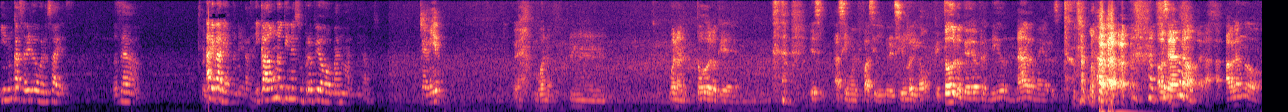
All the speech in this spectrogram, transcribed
y nunca salir de Buenos Aires. O sea, hay varias maneras y cada uno tiene su propio manual, digamos. Yamir, Eh, Bueno, mm, bueno, todo lo que es, así muy fácil de decirlo, digamos, que todo lo que había aprendido, nada me había resultado. o sea, no, hablando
